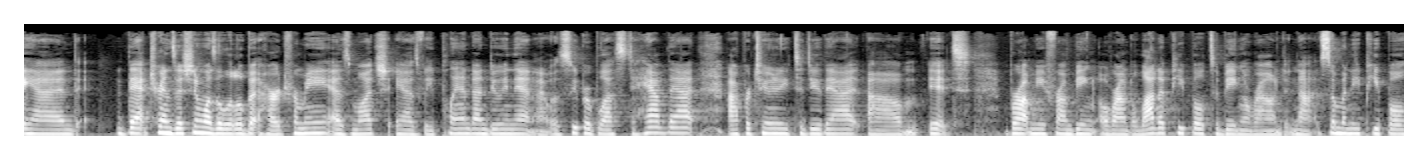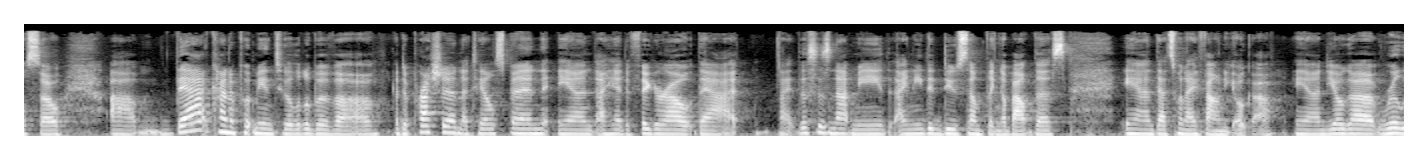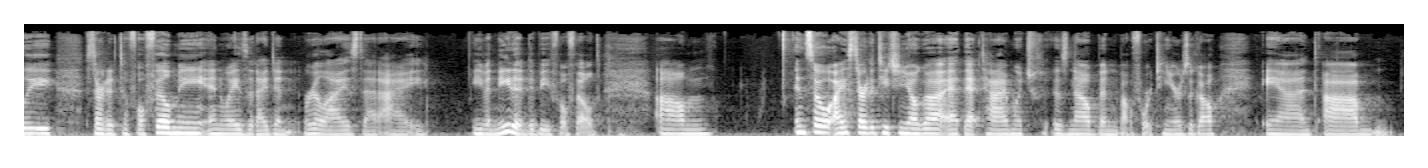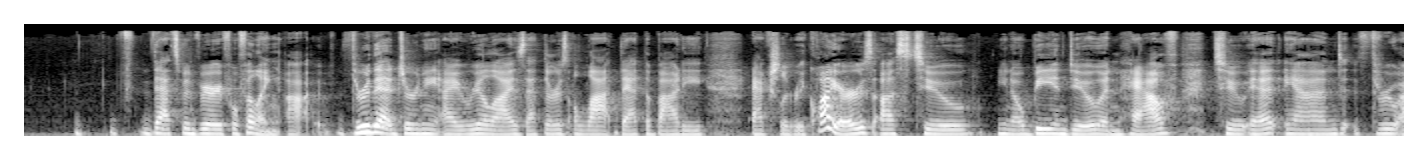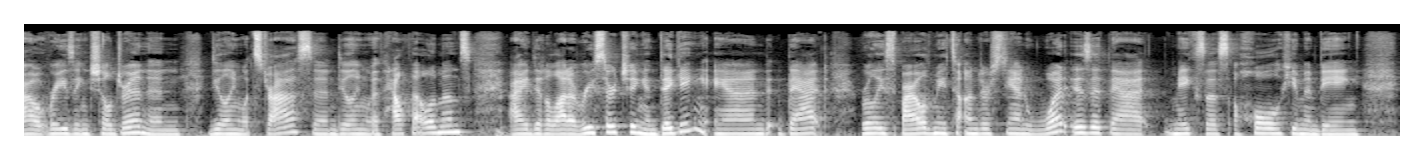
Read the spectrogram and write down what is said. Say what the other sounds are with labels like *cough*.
And that transition was a little bit hard for me as much as we planned on doing that and i was super blessed to have that opportunity to do that. Um, it brought me from being around a lot of people to being around not so many people. So um, that kind of put me into a little bit of a, a depression a tailspin and i had to figure out that I, this is not me. I need to do something about this and that's when I found yoga. And yoga really started to fulfill me in ways that I didn't realize that I even needed to be fulfilled. Um, and so I started teaching yoga at that time, which has now been about 14 years ago. And um, that's been very fulfilling. Uh, through that journey, I realized that there's a lot that the body actually requires us to you know be and do and have to it and throughout raising children and dealing with stress and dealing with health elements i did a lot of researching and digging and that really spiraled me to understand what is it that makes us a whole human being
